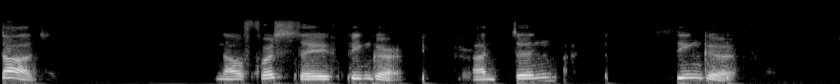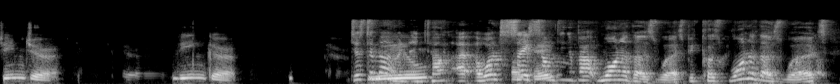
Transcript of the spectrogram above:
Dot. Now first say finger, and then finger, ginger, linger. Just a moment, then, Tom. I, I want to say Okay. something about one of those words because one of those words,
